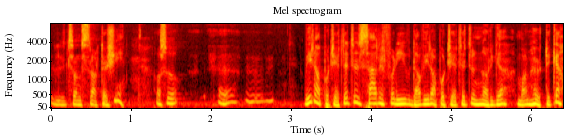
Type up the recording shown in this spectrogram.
litt sånn strategi altså vi rapporterte til SER fordi da vi rapporterte til Norge, man hørte ikke.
